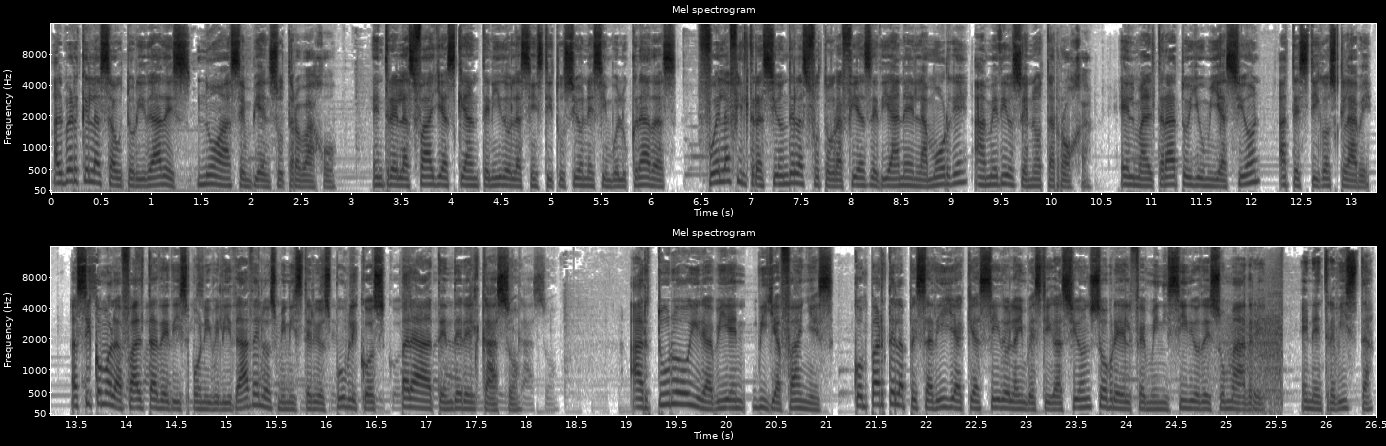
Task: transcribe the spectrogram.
al ver que las autoridades no hacen bien su trabajo. Entre las fallas que han tenido las instituciones involucradas fue la filtración de las fotografías de Diana en la morgue a medios de nota roja, el maltrato y humillación a testigos clave, así como la falta de disponibilidad de los ministerios públicos para atender el caso. Arturo Irabien Villafañez comparte la pesadilla que ha sido la investigación sobre el feminicidio de su madre. En entrevista,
